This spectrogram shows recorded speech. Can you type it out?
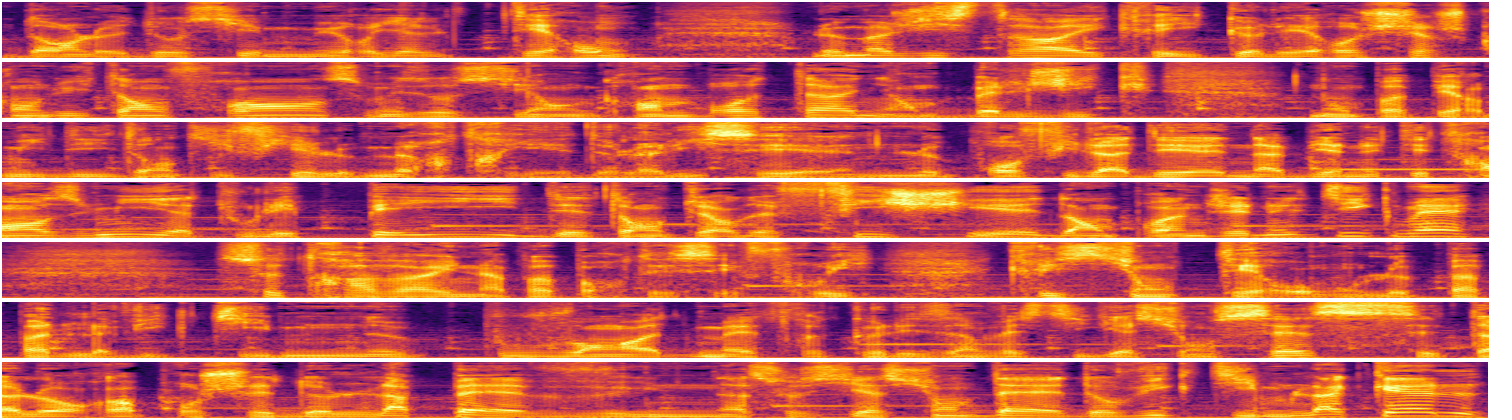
dans le dossier Muriel Théron. Le magistrat écrit que les recherches conduites en France, mais aussi en Grande-Bretagne, en Belgique, n'ont pas permis d'identifier le meurtrier de la lycéenne. Le profil ADN a bien été transmis à tous les pays détenteurs de fichiers d'empreintes génétiques, mais ce travail n'a pas porté ses fruits. Christian Théron, le papa de la victime, ne pouvant admettre que les investigations cessent, s'est alors rapproché de l'APEV, une association d'aide aux victimes, laquelle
